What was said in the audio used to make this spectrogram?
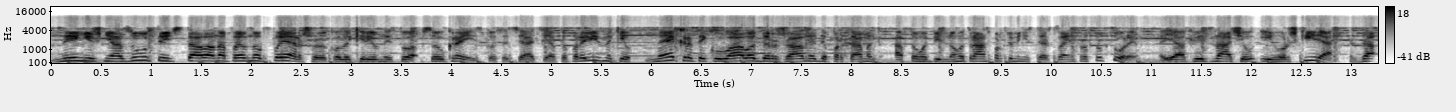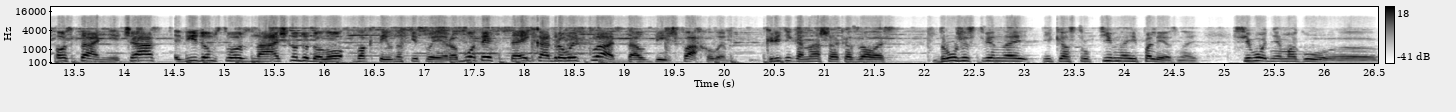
Нинішня зустріч стала напевно першою, коли керівництво Всеукраїнської асоціації автоперевізників не критикувало Державний департамент автомобільного транспорту Міністерства інфраструктури. Як відзначив Ігор Шкіря, за останній час відомство значно додало в активності своєї роботи, та й кадровий склад став більш фаховим. Критика наша оказалась дружественной и конструктивной и полезной. Сегодня могу э,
